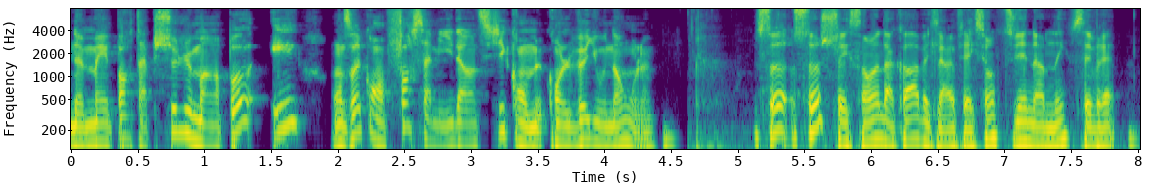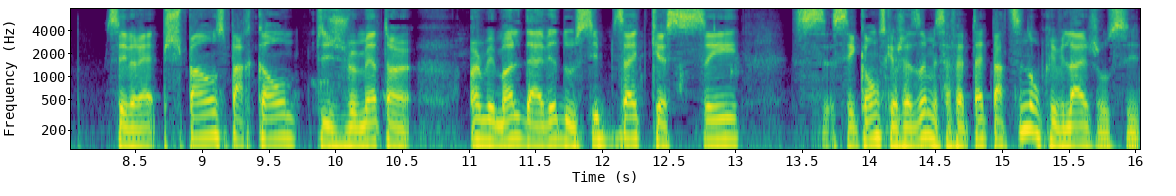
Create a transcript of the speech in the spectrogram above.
ne m'importe absolument pas. Et on dirait qu'on force à m'identifier, qu'on le veuille ou non. Là. Ça, ça, je suis extrêmement d'accord avec la réflexion que tu viens d'amener. C'est vrai. C'est vrai. Puis je pense, par contre, puis je veux mettre un, un bémol, David, aussi, peut-être que c'est c'est con ce que je veux dire, mais ça fait peut-être partie de nos privilèges aussi,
